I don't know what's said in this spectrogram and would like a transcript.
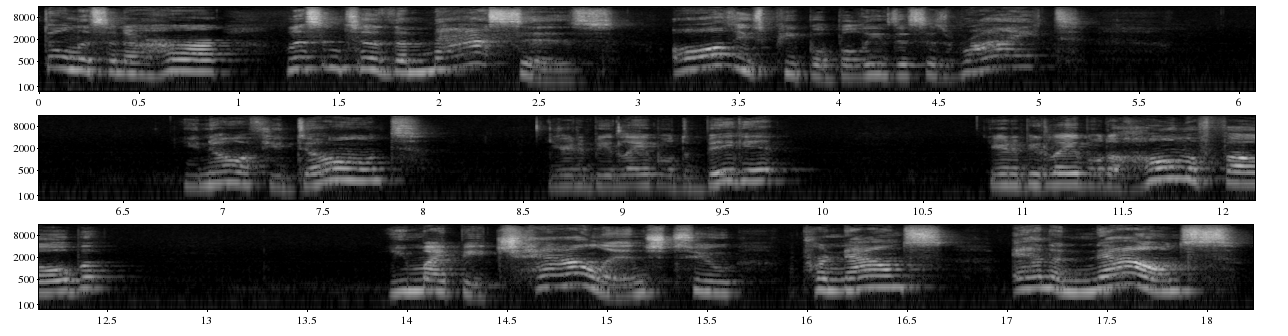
Don't listen to her. Listen to the masses. All these people believe this is right. You know, if you don't, you're going to be labeled a bigot. You're going to be labeled a homophobe. You might be challenged to pronounce and announce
